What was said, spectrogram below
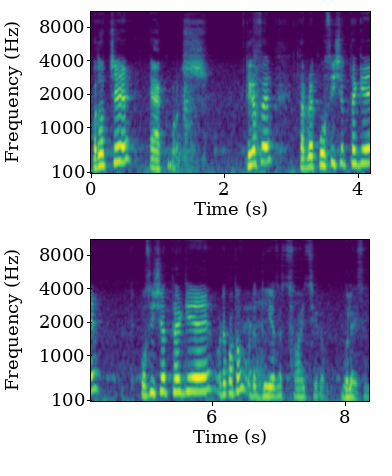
কত হচ্ছে? এক মাস। ঠিক আছে? তারপরে পঁচিশের থেকে পঁচিশের থেকে ওটা কত? ওটা দুই হাজার ছয় ছিল বলেছিল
